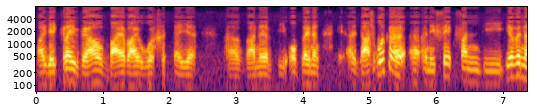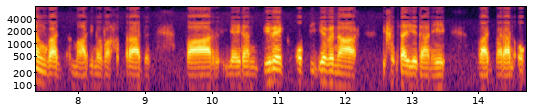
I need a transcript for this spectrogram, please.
maar jy kry wel baie baie hoë getye uh wanneer die opleiding uh, daar's ook 'n 'n effek van die ewening wat Martin nou van gepraat het waar jy dan direk op die ewenaar die getye dan het wat wat dan ook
